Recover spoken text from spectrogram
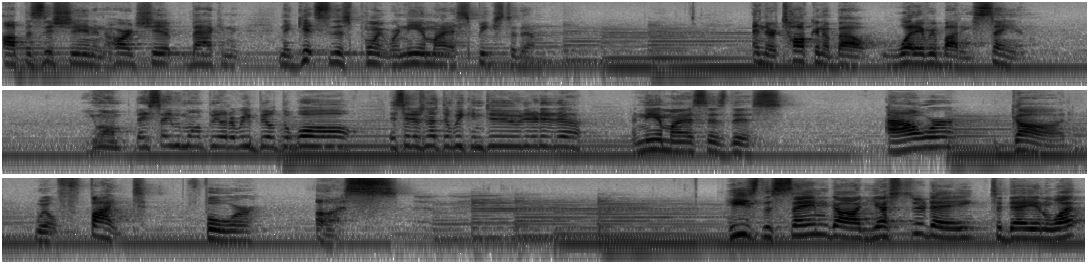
opposition and hardship back, and, and it gets to this point where Nehemiah speaks to them. and they're talking about what everybody's saying. You won't, they say we won't be able to rebuild the wall. They say there's nothing we can do. Da, da, da. And Nehemiah says this Our God will fight for us. He's the same God yesterday, today, and what?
